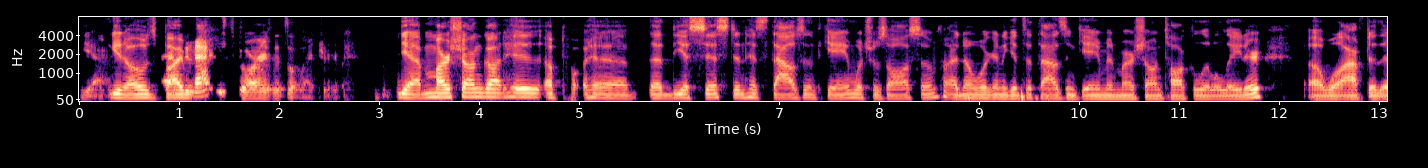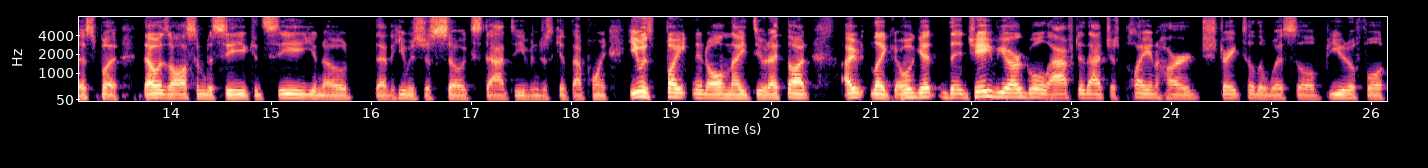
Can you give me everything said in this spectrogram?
Yeah. You know, it was by Mackie scores, it's electric. yeah. Marchand got his uh, uh, the the assist in his thousandth game, which was awesome. I know we're gonna get to thousand game and Marchand talk a little later. Uh, well, after this, but that was awesome to see. You could see, you know, that he was just so ecstatic to even just get that point. He was fighting it all night, dude. I thought I like we'll get the JVR goal after that, just playing hard, straight to the whistle, beautiful.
